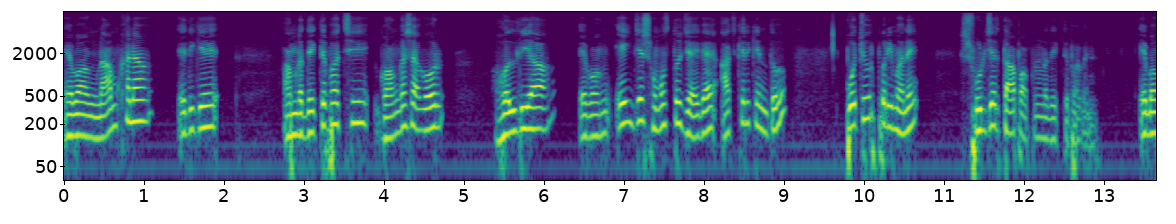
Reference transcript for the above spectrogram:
এবং নামখানা। এদিকে আমরা দেখতে পাচ্ছি গঙ্গাসাগর, হলদিয়া এবং এই যে সমস্ত জায়গায় আজকের কিন্তু প্রচুর পরিমাণে সূর্যের তাপ আপনারা দেখতে পাবেন। এবং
